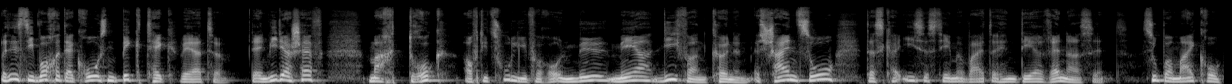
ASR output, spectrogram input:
Es ist die Woche der großen Big Tech-Werte. Der Nvidia-Chef macht Druck auf die Zulieferer und will mehr liefern können. Es scheint so, dass KI-Systeme weiterhin der Renner sind. Supermicro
